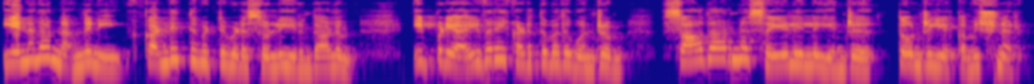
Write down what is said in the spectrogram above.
என்னதான் நந்தினி கண்டித்து விட்டு விட சொல்லி இருந்தாலும் இப்படி ஐவரை கடத்துவது ஒன்றும் சாதாரண செயல் இல்லை என்று தோன்றிய கமிஷனர்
